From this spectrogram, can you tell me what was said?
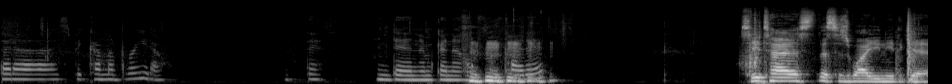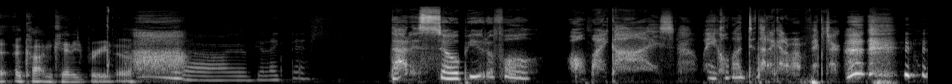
Ta-da! It's become a burrito. Like this. And then I'm gonna also cut it. See, Titus, this is why you need to get a cotton candy burrito. So oh, it will be like this. That is so beautiful. Oh my gosh. Wait, hold on. Do that. I gotta want a picture.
